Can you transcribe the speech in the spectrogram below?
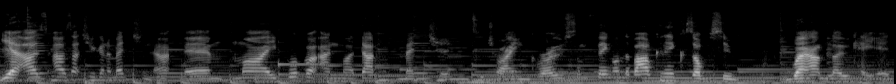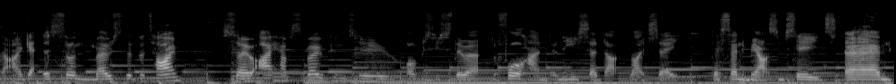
Yeah, I was, I was actually going to mention that. Um, my brother and my dad have mentioned to try and grow something on the balcony because obviously where I'm located, I get the sun most of the time. So I have spoken to obviously Stuart beforehand, and he said that, like, say, they're sending me out some seeds. Um,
